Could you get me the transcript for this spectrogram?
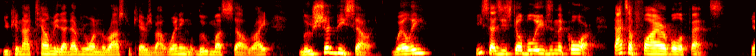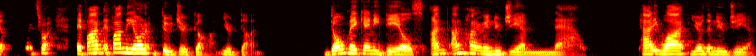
You cannot tell me that everyone in the roster cares about winning. Lou must sell, right? Lou should be selling. Will he? He says he still believes in the core. That's a fireable offense. Yep. That's right. If I'm if I'm the owner, dude, you're gone. You're done. Don't make any deals. I'm I'm hiring a new GM now. Patty Roy, you're the new GM.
